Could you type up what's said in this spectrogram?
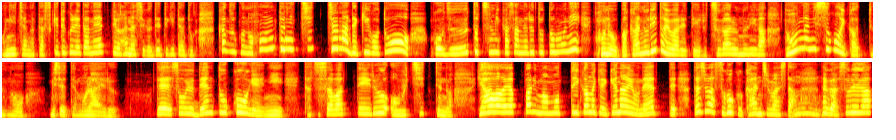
お兄ちゃんが助けてくれたねっていう話が出てきたりとか、家族の本当にちっちゃな出来事をこうずっと積み重ねるとともに、このバカ塗りと言われている津軽塗りがどんなにすごいかっていうのを見せてもらえる。で、そういう伝統工芸に携わっているお家っていうのは、いやー、やっぱり守っていかなきゃいけないよねって、私はすごく感じました。うんだからそれが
